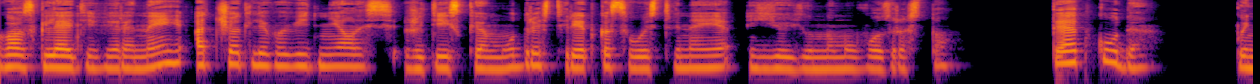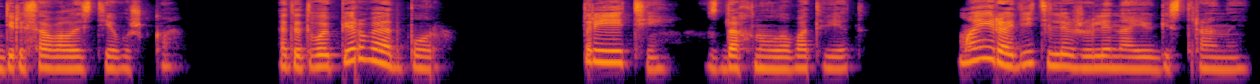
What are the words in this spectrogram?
во взгляде Вереней отчетливо виднелась житейская мудрость, редко свойственная ее юному возрасту. «Ты откуда?» — поинтересовалась девушка. «Это твой первый отбор?» «Третий», вздохнула в ответ. Мои родители жили на юге страны,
